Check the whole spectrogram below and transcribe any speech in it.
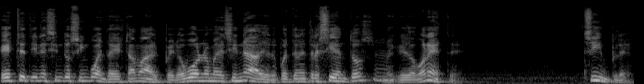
este tiene 150 y está mal, pero vos no me decís nada y después tenés 300, Mm. me quedo con este. Simple.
